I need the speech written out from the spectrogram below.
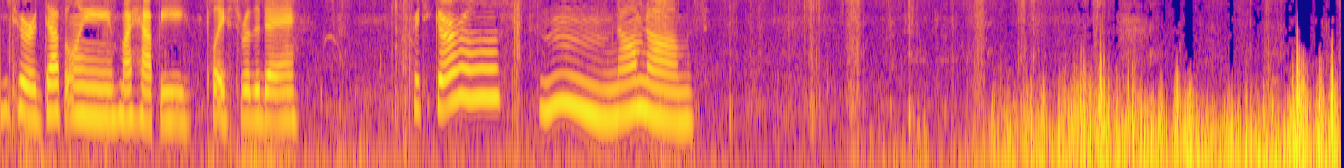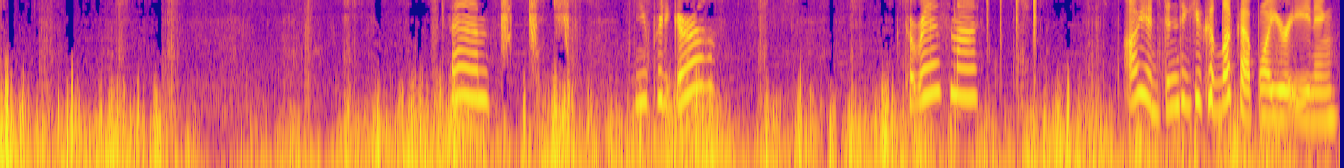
You two are definitely my happy place for the day. Pretty girls. Mmm, nom noms. Them. Um, you pretty girl? Charisma. Oh, you didn't think you could look up while you were eating.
